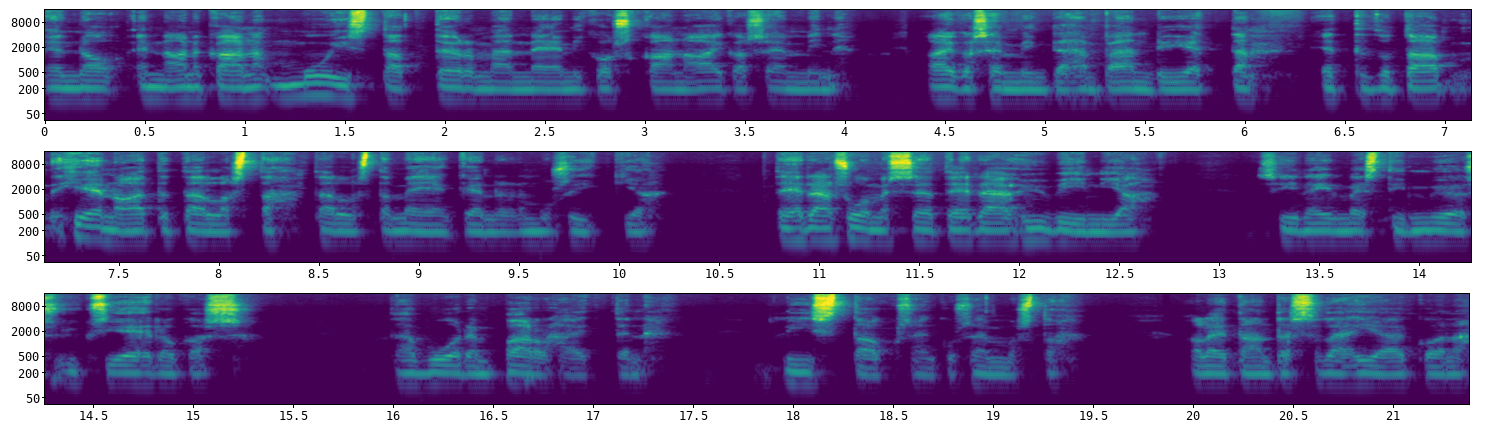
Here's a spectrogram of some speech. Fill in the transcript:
en, ole, en ainakaan muista törmänneeni koskaan aikaisemmin, aikaisemmin tähän bändiin, että, että tota, hienoa, että tällaista, tällaista meidän genren musiikkia tehdään Suomessa ja tehdään hyvin ja siinä ilmeisesti myös yksi ehdokas tähän vuoden parhaiten listauksen, kun semmoista aletaan tässä lähiaikoina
